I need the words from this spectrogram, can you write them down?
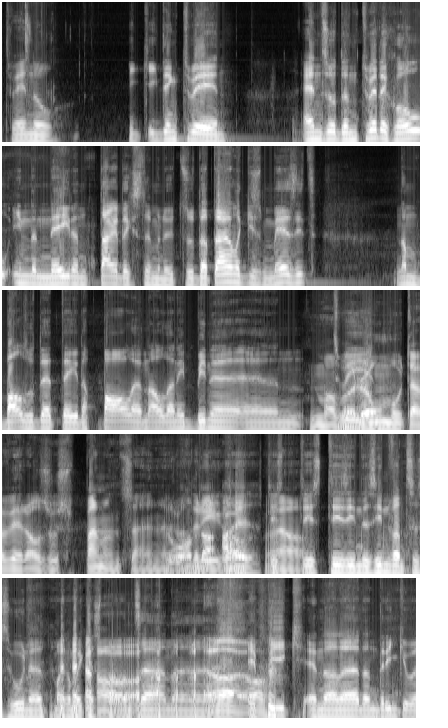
2-0. Ik, ik denk 2-1. En zo de tweede goal in de 89ste minuut. Zodat uiteindelijk eens mee zit. Een bal zo dat tegen dat paal en al dan niet binnen. En Maar 2-1. waarom moet dat weer al zo spannend zijn, Rodrigo? dat- ah, het, is, Ja. het, is, het is in de zin van het seizoen. Hè. Het mag een beetje spannend zijn. eh Ja, ja. Epiek. En dan, eh, dan drinken we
